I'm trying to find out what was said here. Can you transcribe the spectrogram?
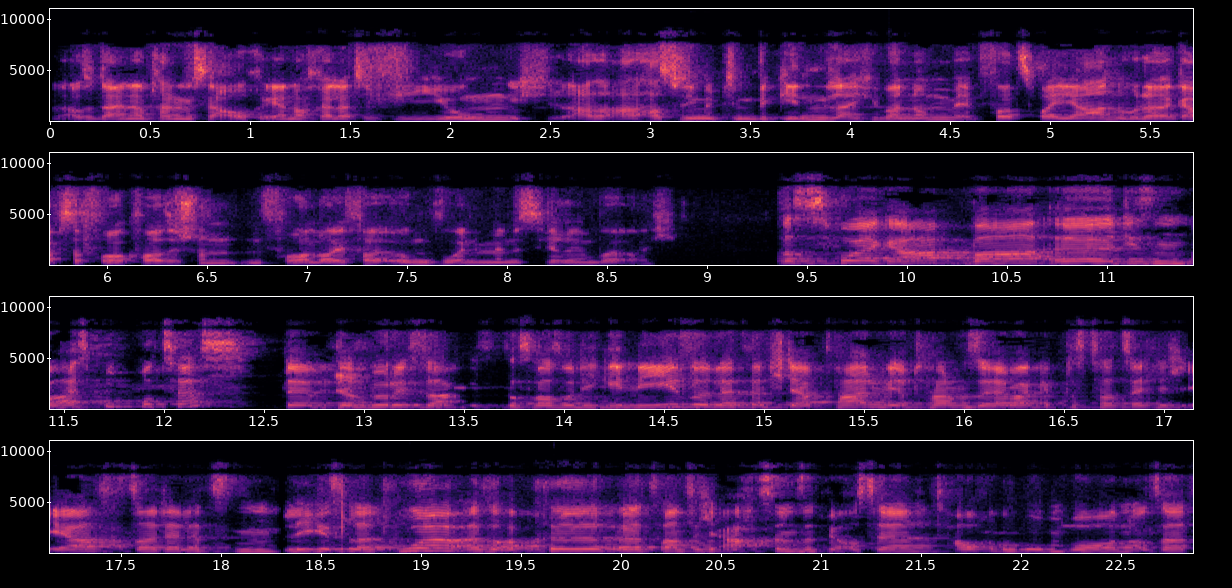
Also deine Abteilung ist ja auch eher noch relativ jung. Ich, hast du die mit dem Beginn gleich übernommen vor zwei Jahren oder gab es davor quasi schon einen Vorläufer irgendwo im Ministerium bei euch? Was es vorher gab, war äh, diesen Weißbuchprozess. Der, ja. Den würde ich sagen, das war so die Genese letztendlich der Abteilung. Die Abteilung selber gibt es tatsächlich erst seit der letzten Legislatur. Also April äh, 2018 sind wir aus der Taufe gehoben worden und seit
